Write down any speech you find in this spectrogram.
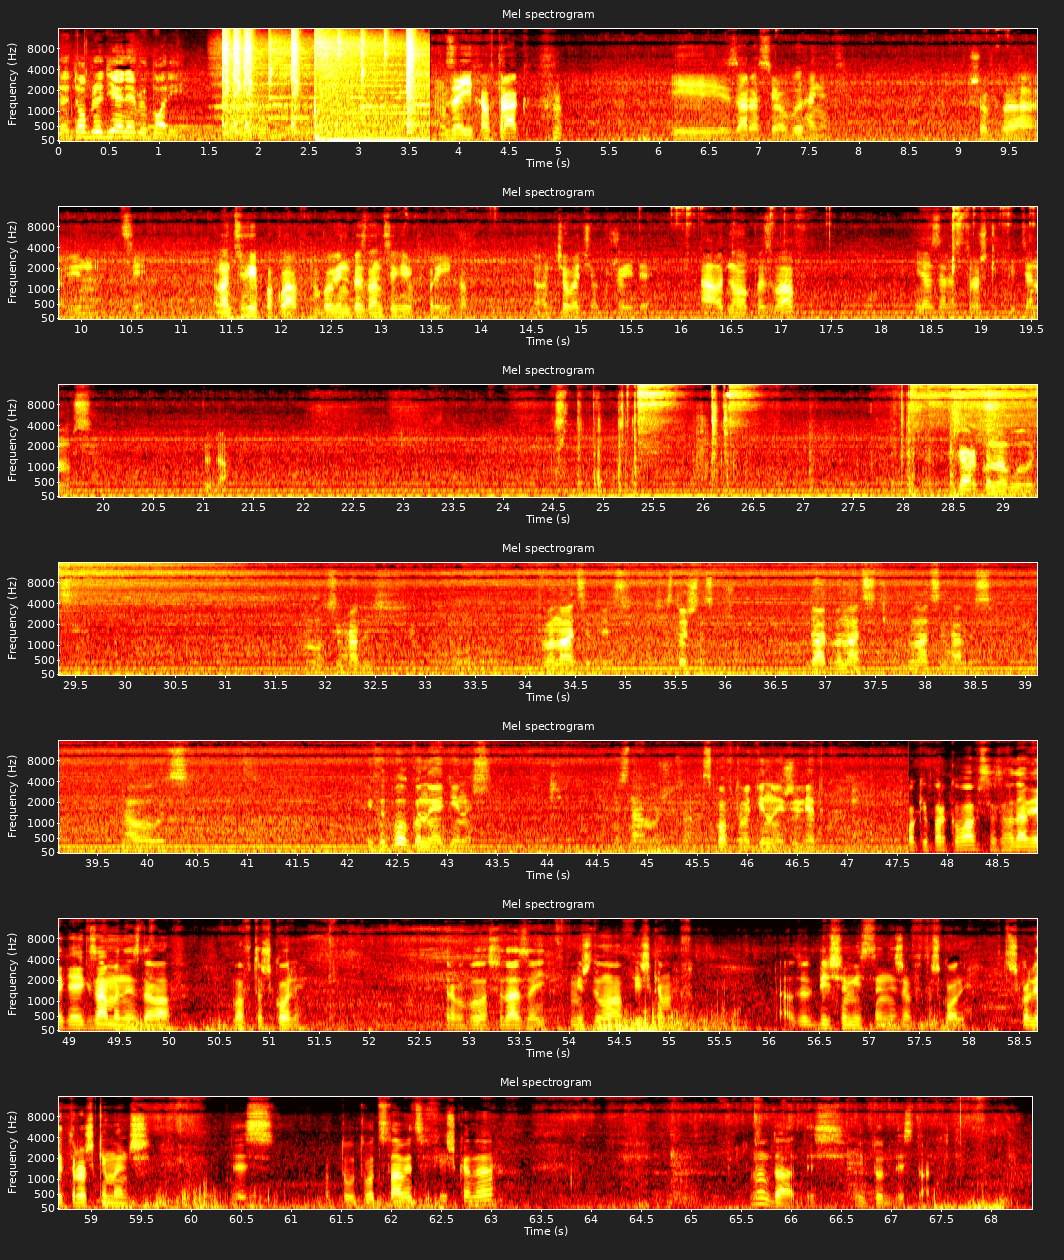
Добрий день, everybody. Заїхав трак і зараз його виганять, щоб е, він ці ланцюги поклав, бо він без ланцюгів приїхав. Вон чувачок вже йде. А, одного позвав. Я зараз трошки підтягнуся туди. Жарко на вулиці. Це градус 12 десь. Точно скажу. Да, 12. 12 градусів на вулиці. І футболку не одінеш. Не знаю, може зараз кофту одіну і жилетку. Поки паркувався, згадав, як я екзамени здавав в автошколі. Треба було сюди заїхати між двома фішками. Але тут більше місця, ніж в автошколі. В автошколі трошки менше. Десь отут от ставиться фішка, да? Ну да, десь. І тут десь так.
